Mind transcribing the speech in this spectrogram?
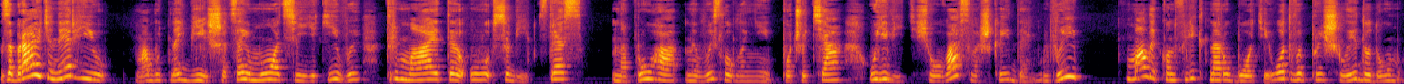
Забирають енергію, мабуть, найбільше це емоції, які ви тримаєте у собі. Стрес, напруга, невисловлені почуття. Уявіть, що у вас важкий день. Ви мали конфлікт на роботі, от ви прийшли додому.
